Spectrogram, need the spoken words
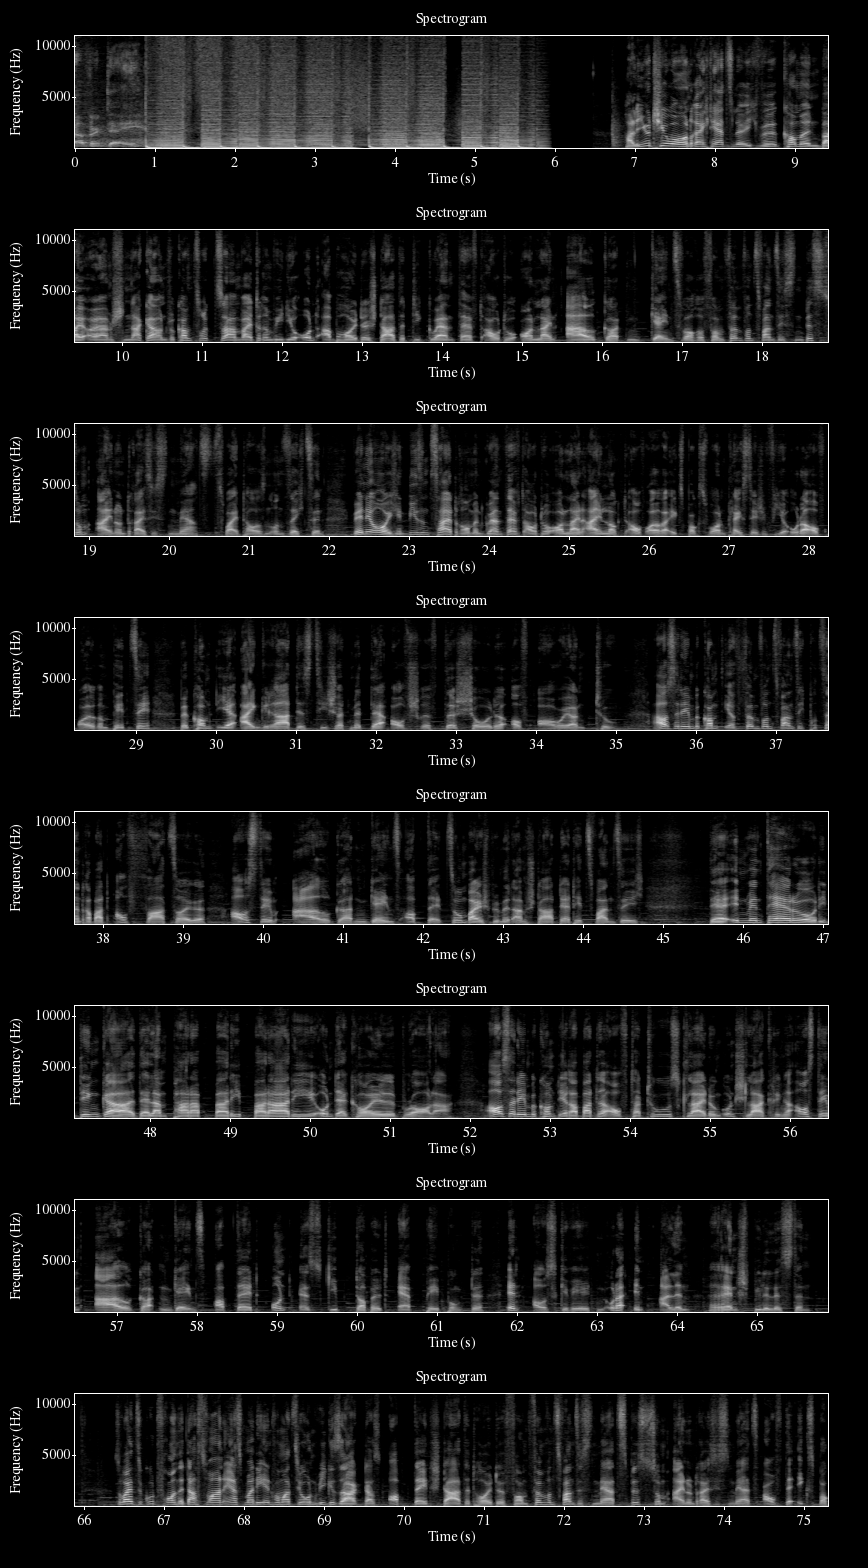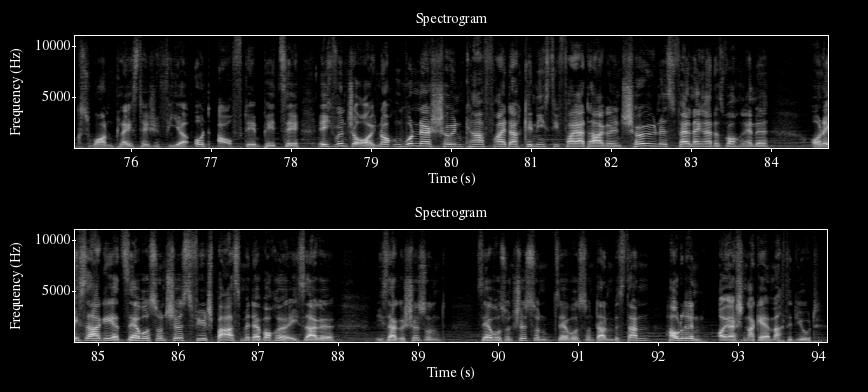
another day. Hallo YouTuber und recht herzlich willkommen bei eurem Schnacker und willkommen zurück zu einem weiteren Video und ab heute startet die Grand Theft Auto Online All Gotten Gains Woche vom 25. bis zum 31. März 2016. Wenn ihr euch in diesem Zeitraum in Grand Theft Auto Online einloggt auf eurer Xbox One, Playstation 4 oder auf eurem PC, bekommt ihr ein gratis T-Shirt mit der Aufschrift The Shoulder of Orion 2. Außerdem bekommt ihr 25% Rabatt auf Fahrzeuge aus dem Garden Gains Update. Zum Beispiel mit am Start der T20, der Inventero, die Dinka, der Lampara Paradi und der Coil Brawler. Außerdem bekommt ihr Rabatte auf Tattoos, Kleidung und Schlagringe aus dem All Gotten Gains Update und es gibt doppelt RP-Punkte in ausgewählten oder in allen Rennspielelisten. Soweit so gut, Freunde. Das waren erstmal die Informationen. Wie gesagt, das Update startet heute vom 25. März bis zum 31. März auf der Xbox One, PlayStation 4 und auf dem PC. Ich wünsche euch noch einen wunderschönen Karfreitag. Genießt die Feiertage, ein schönes verlängertes Wochenende. Und ich sage jetzt Servus und Tschüss. Viel Spaß mit der Woche. Ich sage, ich sage Tschüss und Servus und Tschüss und Servus und dann bis dann. Haut drin, euer Schnacker, macht es gut.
